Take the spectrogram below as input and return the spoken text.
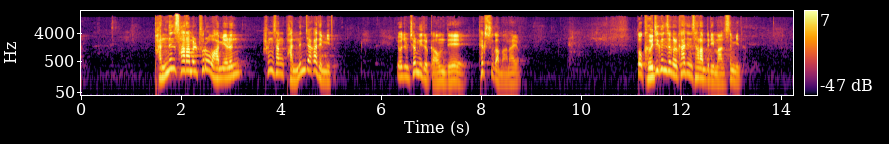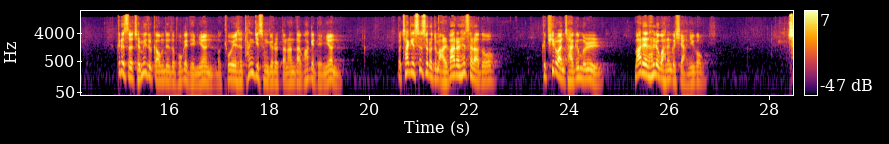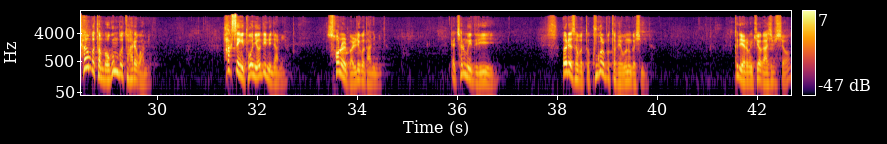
받는 사람을 부러워하면은 항상 받는 자가 됩니다. 요즘 젊이들 가운데 백수가 많아요. 또 거지 근성을 가진 사람들이 많습니다. 그래서 젊이들 가운데도 보게 되면 뭐 교회에서 단기 선교를 떠난다고 하게 되면 뭐 자기 스스로 좀 알바를 해서라도 그 필요한 자금을 마련하려고 하는 것이 아니고 처음부터 모금부터 하려고 합니다. 학생이 돈이 어디 있느냐며 손을 벌리고 다닙니다. 그러니까 젊은이들이 어려서부터 국어부터 배우는 것입니다. 근데 여러분 기억하십시오.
